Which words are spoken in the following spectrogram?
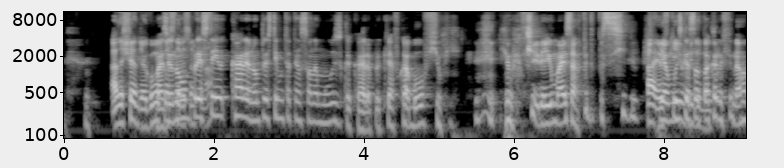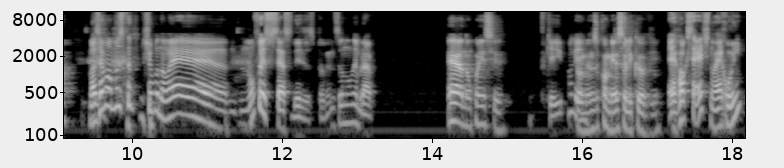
Alexandre, alguma Mas eu não prestei, cara, eu não prestei muita atenção na música, cara, porque acabou o filme. Eu tirei o mais rápido possível. final? Ah, e a música só toca no final. Mas é uma música, tipo, não é. Não foi sucesso deles, pelo menos eu não lembrava. É, eu não conheci. Fiquei, ok. Pelo menos o começo ali que eu vi. É Rock 7, não é ruim.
